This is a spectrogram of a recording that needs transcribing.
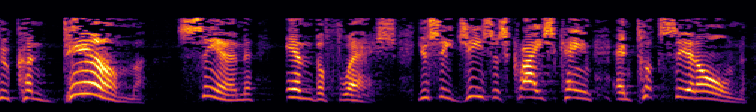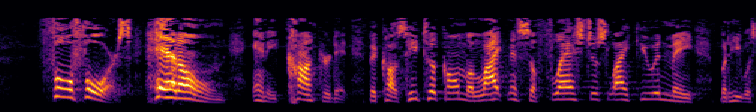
to condemn sin in the flesh. You see, Jesus Christ came and took sin on full force, head on, and he conquered it because he took on the likeness of flesh just like you and me, but he was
